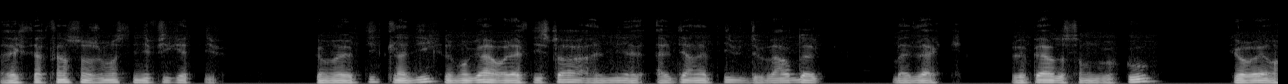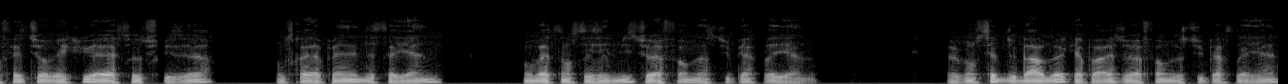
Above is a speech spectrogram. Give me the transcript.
avec certains changements significatifs. Comme le titre l'indique, le manga relate l'histoire alternative de Bardock Badak, le père de Son Goku, qui aurait en fait survécu à l'assaut de Freezer contre la planète de Saiyan, combattant ses ennemis sous la forme d'un Super Saiyan. Le concept de Bardock apparaît sous la forme de Super Saiyan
